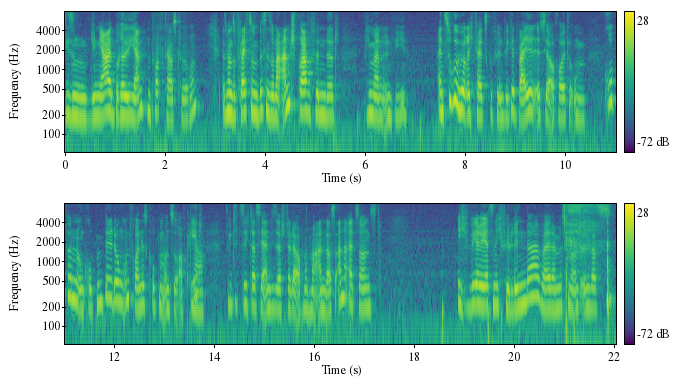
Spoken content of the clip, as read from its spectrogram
diesen genial brillanten Podcast höre, dass man so vielleicht so ein bisschen so eine Ansprache findet, wie man irgendwie ein Zugehörigkeitsgefühl entwickelt, weil es ja auch heute um Gruppen und Gruppenbildung und Freundesgruppen und so auch geht, Klar. bietet sich das ja an dieser Stelle auch nochmal anders an als sonst. Ich wäre jetzt nicht für Linda, weil da müssen wir uns irgendwas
